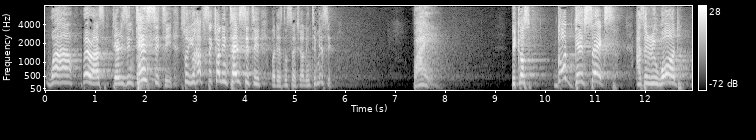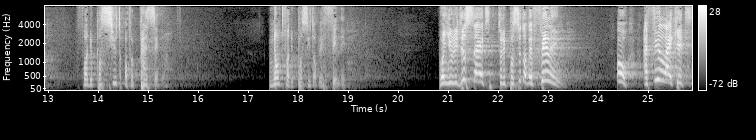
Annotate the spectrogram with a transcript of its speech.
while, whereas there is intensity. So you have sexual intensity, but there's no sexual intimacy. Why? Because God gave sex as a reward for the pursuit of a person, not for the pursuit of a feeling. When you reduce sex to the pursuit of a feeling, oh, I feel like it.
